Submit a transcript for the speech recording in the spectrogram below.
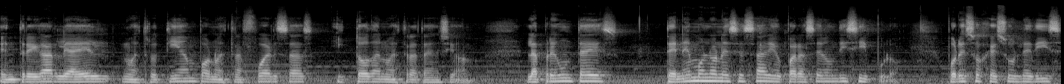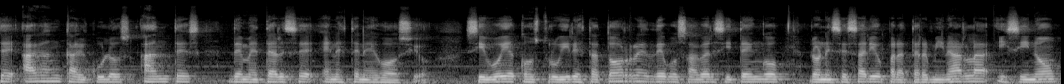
Entregarle a Él nuestro tiempo, nuestras fuerzas y toda nuestra atención. La pregunta es, tenemos lo necesario para ser un discípulo. Por eso Jesús le dice, hagan cálculos antes de meterse en este negocio. Si voy a construir esta torre, debo saber si tengo lo necesario para terminarla y si no,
